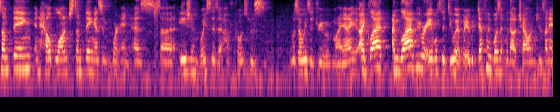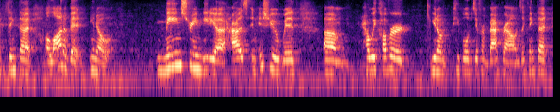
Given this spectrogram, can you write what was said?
something and help launch something as important as uh, Asian Voices at HuffPost was was always a dream of mine. I, I glad I'm glad we were able to do it, but it definitely wasn't without challenges. And I think that a lot of it, you know, mainstream media has an issue with um, how we cover, you know, people of different backgrounds. I think that,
